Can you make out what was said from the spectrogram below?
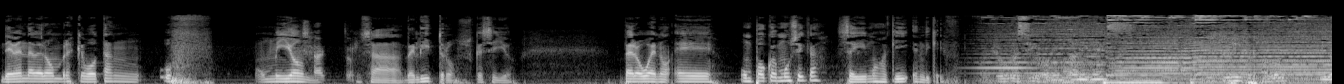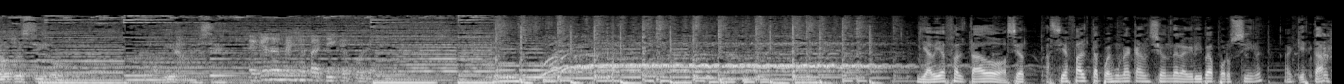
deben de haber hombres que botan, uff, un millón, Exacto. o sea, de litros, qué sé yo. Pero bueno, eh, un poco de música, seguimos aquí en The Cave. Yo recibo la madre Inés. Estoy, por favor. Y otro a la vieja Merced. Agárrame esa patica por ahí. Ya había faltado, hacía, hacía falta pues una canción de la gripa porcina. Aquí está.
